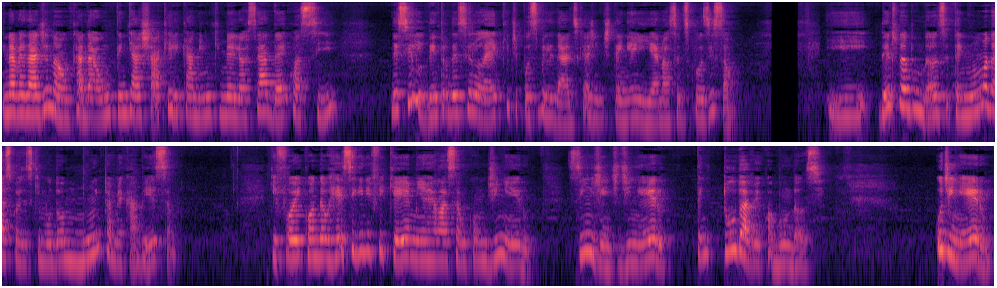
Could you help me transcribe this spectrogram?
E na verdade, não. Cada um tem que achar aquele caminho que melhor se adequa a si, nesse, dentro desse leque de possibilidades que a gente tem aí à nossa disposição. E dentro da abundância, tem uma das coisas que mudou muito a minha cabeça que foi quando eu ressignifiquei a minha relação com o dinheiro. Sim, gente, dinheiro tem tudo a ver com abundância. O dinheiro,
